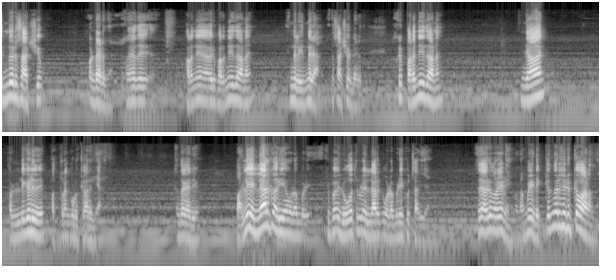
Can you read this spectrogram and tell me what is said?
ഇന്നൊരു സാക്ഷ്യം ഉണ്ടായിരുന്നത്? അതായത് പറഞ്ഞ അവർ പറഞ്ഞ ഇതാണ് ഇന്നലെ ഇന്നലെ ഒരു സാക്ഷ്യം ഉണ്ടായിരുന്നു അവർ പറഞ്ഞ ഇതാണ് ഞാൻ പള്ളികളിൽ പത്രം കൊടുക്കാറില്ല. എന്താ കാര്യം? പള്ളി എല്ലാവർക്കും അറിയാം ഉടമ്പടി. ഇപ്പോൾ ലോകത്തിലുള്ള എല്ലാവർക്കും ഉടമ്പടിയെക്കുറിച്ച് അറിയാം. അത് അവർ പറയണേ ഉടമ്പടി എടുക്കുന്നൊരു ചുരുക്കമാണെന്ന്.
